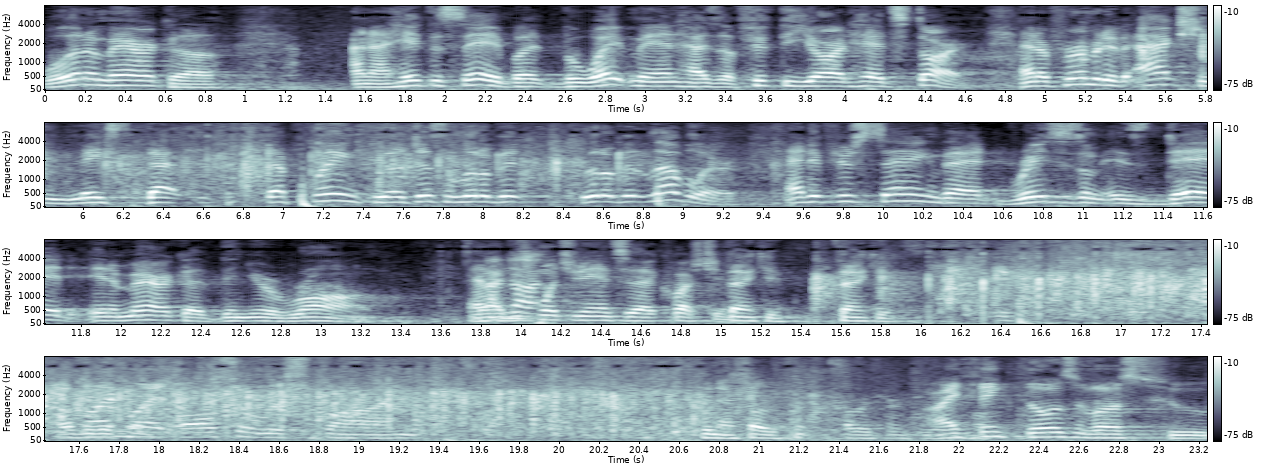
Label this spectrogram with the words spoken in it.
Well, in America, and I hate to say it, but the white man has a 50-yard head start, and affirmative action makes that that playing field just a little bit little bit leveler. And if you're saying that racism is dead in America, then you're wrong. And i I'm just not- want you to answer that question. Thank you, thank you. If I might also respond, Dinesh, I'll return, I'll return to you. I think those of us who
